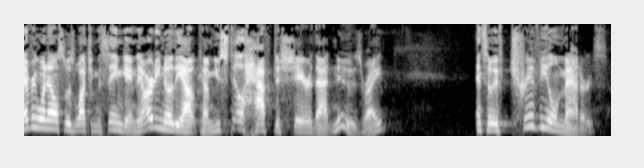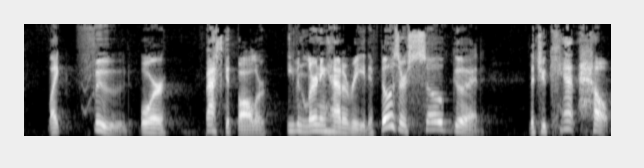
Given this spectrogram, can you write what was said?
everyone else was watching the same game. They already know the outcome. You still have to share that news, right? And so if trivial matters like food or basketball or even learning how to read, if those are so good that you can't help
